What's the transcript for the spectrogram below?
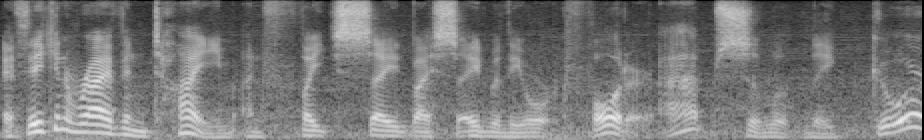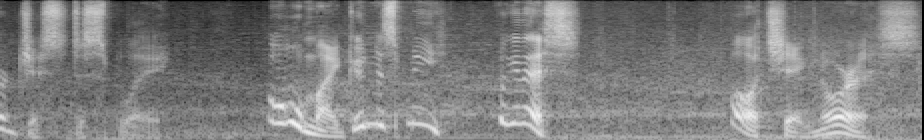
if they can arrive in time and fight side by side with the Orc fodder, absolutely gorgeous display. Oh my goodness me! Look at this! Oh, Chuck Norris.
